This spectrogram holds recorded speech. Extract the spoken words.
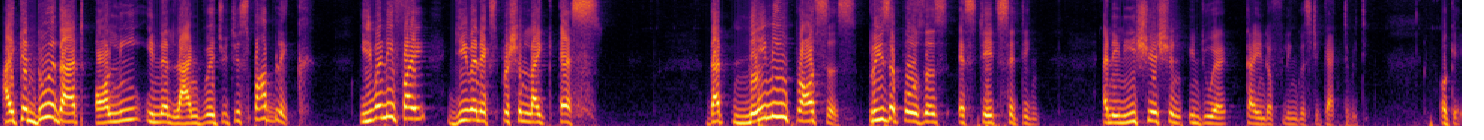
I can do that only in a language which is public even if I give an expression like S that naming process presupposes a stage setting an initiation into a kind of linguistic activity okay.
